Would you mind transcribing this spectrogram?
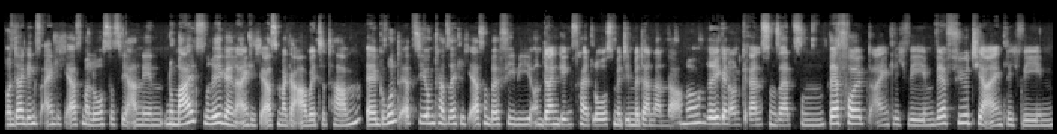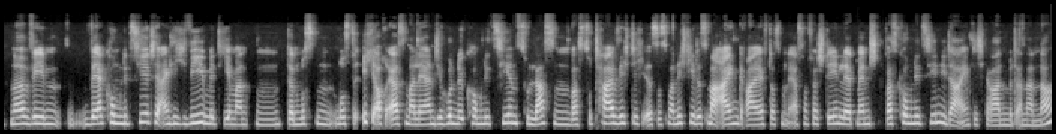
Und da ging es eigentlich erstmal los, dass wir an den normalsten Regeln eigentlich erstmal gearbeitet haben. Äh, Grunderziehung tatsächlich erstmal bei Phoebe und dann ging es halt los mit dem Miteinander. Ne? Regeln und Grenzen setzen. Wer folgt folgt eigentlich wem? Wer führt hier eigentlich wen? Ne, wen wer kommuniziert hier eigentlich wie mit jemandem? Dann mussten, musste ich auch erstmal lernen, die Hunde kommunizieren zu lassen, was total wichtig ist, dass man nicht jedes Mal eingreift, dass man erstmal verstehen lernt, Mensch, was kommunizieren die da eigentlich gerade miteinander?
